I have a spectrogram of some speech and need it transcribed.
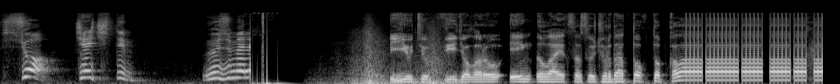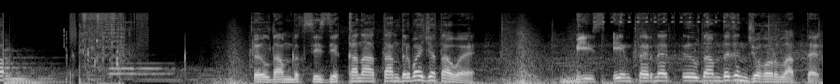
Все, чечтим. Өзүм эле YouTube видеолору эң ылайыксыз учурда токтоп калат. Ылдамдык сизди канааттандырбай жатабы? Биз интернет ылдамдыгын жогорулаттык.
